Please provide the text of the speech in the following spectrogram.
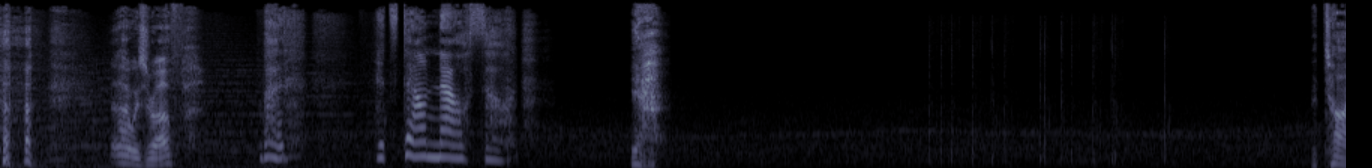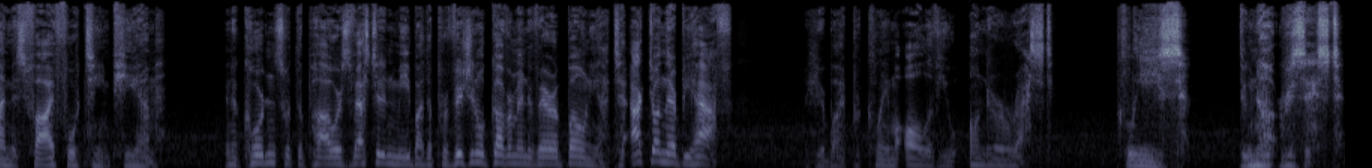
That was rough. But it's down now, so Yeah. Time is 5:14 p.m. In accordance with the powers vested in me by the provisional government of Erebonia to act on their behalf, I hereby proclaim all of you under arrest. Please, do not resist.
